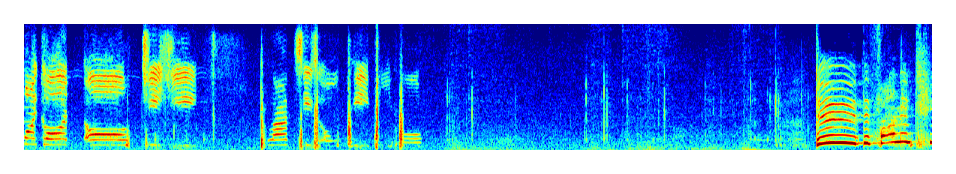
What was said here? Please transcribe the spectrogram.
my god! Oh, OP, people. Dude, the vanity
